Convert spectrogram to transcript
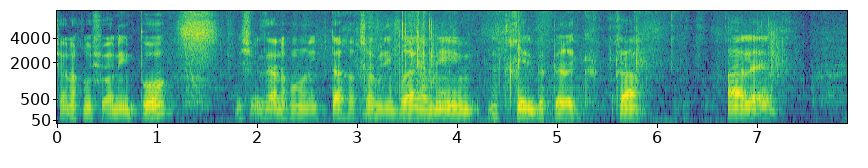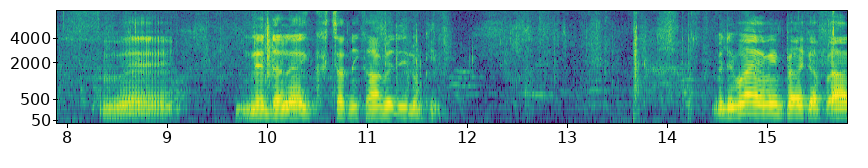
שאנחנו שואלים פה. בשביל זה אנחנו נפתח עכשיו בדברי הימים, נתחיל בפרק כ' א', ונדלג, קצת נקרא בדילוגים. בדברי הימים פרק כ"א,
